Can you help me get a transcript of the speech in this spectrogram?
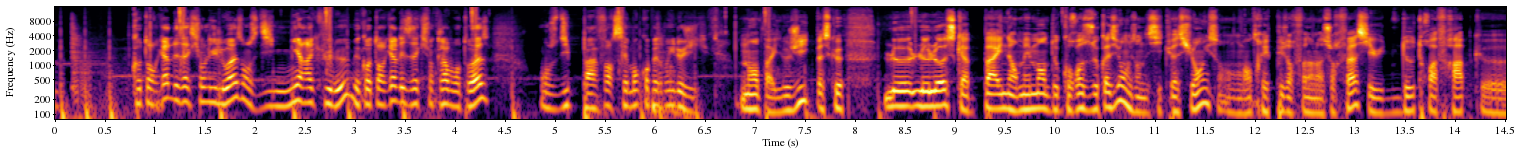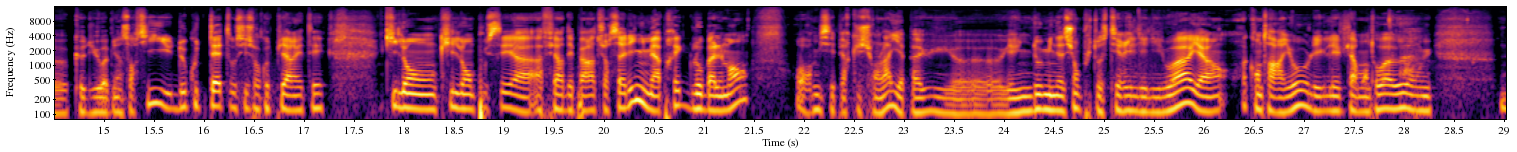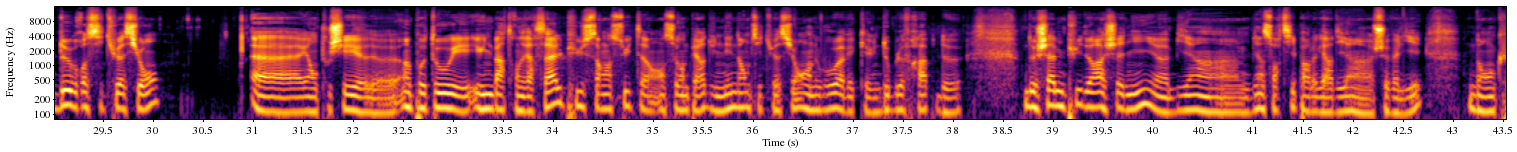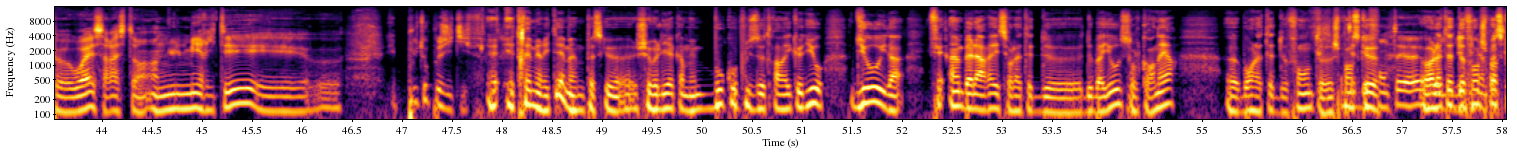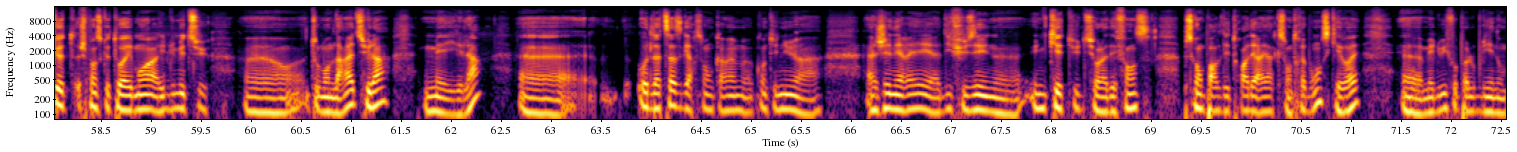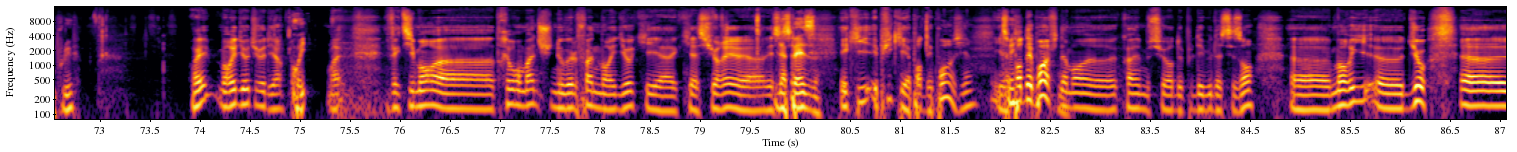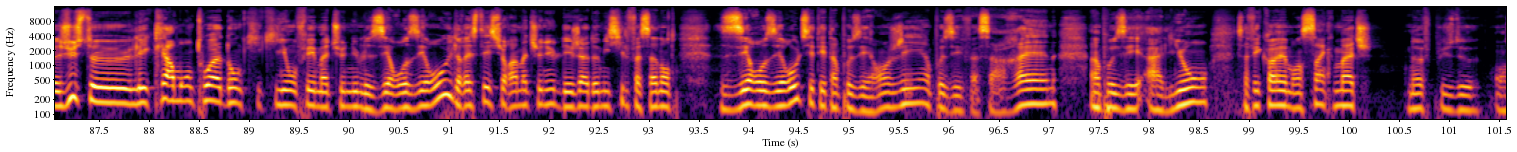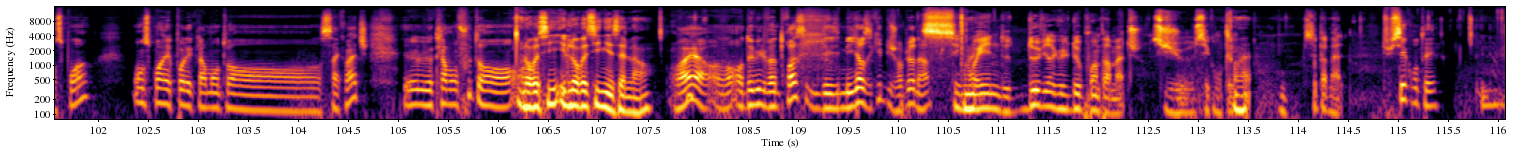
quand on regarde les actions lilloises, on se dit miraculeux, mais quand on regarde les actions clermontoises, on se dit pas forcément complètement illogique. Non, pas illogique, parce que le, LOSC a pas énormément de grosses occasions. Ils ont des situations, ils sont rentrés plusieurs fois dans la surface. Il y a eu deux, trois frappes que, que a bien sorties. Y deux coups de tête aussi sur coup de pied arrêté qui l'ont poussé à, faire des parades sur sa ligne. Mais après, globalement, hormis ces percussions-là, il n'y a pas eu. euh, y une domination plutôt stérile des Lillois. Il y a, à contrario, les, les Clermontois, eux, ont eu deux grosses situations. Euh, et ont touché euh, un poteau et, une barre transversale, puis ensuite en seconde période une énorme situation à nouveau avec une double frappe de, de Cham puis de Rachani, euh, bien, bien sorti par le gardien euh, Chevalier. Donc euh, ouais, ça reste un, nul mérité et, euh, plutôt positif. Et, et très mérité même, parce que Chevalier a quand même beaucoup plus de travail que Dio. Dio, il a fait un bel arrêt sur la tête de, de Bayo, sur le corner. Euh, bon, la tête de fonte, euh, je La pense que. Fonte, euh, Oh, la tête de était fonte, bien je pense, que, je pense que toi et moi, il lui met dessus. Euh, tout le monde l'arrête celui-là, mais il est là. Euh, Au-delà de ça, ce garçon quand même continue à, à générer, à diffuser une, une quiétude sur la défense, parce qu'on parle des trois derrière qui sont très bons, ce qui est vrai, Euh, mais lui, il faut pas l'oublier non plus. Oui, Moridio, tu veux dire? Oui. Ouais. Effectivement, euh, très bon match une nouvelle fois de Moridio qui, a- qui a assuré euh, l'essentiel. apaise. et qui et puis qui apporte des points aussi. hein. Il Oui. apporte des points finalement euh, quand même sur depuis le début de la saison. Euh, Maury euh, Dio, Euh, juste euh, les Clermontois donc qui, qui ont fait match nul 0-0. Ils restaient sur un match nul déjà à domicile face à Nantes 0-0. Ils s'étaient imposés à Angers, imposés face à Rennes, imposés à Lyon. Ça fait quand même en 5 matchs 9 plus 2, 11 points. 11 points pour les Clermontois en 5 matchs. Euh, Le Clermont Foot en, Il l'aurait signé, celle-là. hein. ouais, en, en 2023, c'est une des meilleures équipes du championnat. C'est une Ouais. moyenne de 2,2 points par match, si je sais compter. Ouais. C'est pas mal. Tu sais compter.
